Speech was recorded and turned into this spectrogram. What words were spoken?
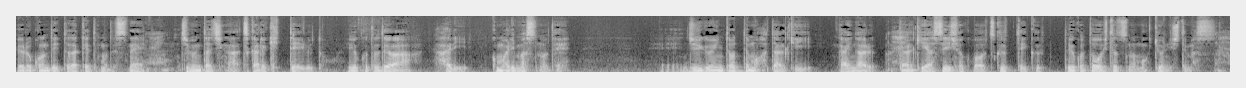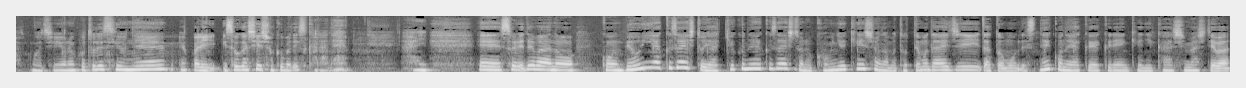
喜んでいただけてもですね、はい、自分たちが疲れ切っているということでは、やはり困りますので、えー、従業員にとっても働きがいのある、働きやすい職場を作っていくということを一つの目標にしています。もう重要なことですよね。やっぱり忙しい職場ですからね。はい。えー、それでは、あの、この病院薬剤師と薬局の薬剤師とのコミュニケーションが、まあ、とっても大事だと思うんですね。この薬薬連携に関しましては。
